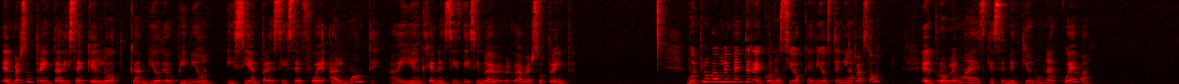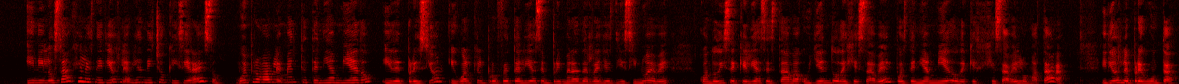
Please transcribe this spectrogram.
El verso 30 dice que Lot cambió de opinión y siempre sí se fue al monte, ahí en Génesis 19, ¿verdad? Verso 30. Muy probablemente reconoció que Dios tenía razón. El problema es que se metió en una cueva. Y ni los ángeles ni Dios le habían dicho que hiciera eso. Muy probablemente tenía miedo y depresión, igual que el profeta Elías en Primera de Reyes 19, cuando dice que Elías estaba huyendo de Jezabel, pues tenía miedo de que Jezabel lo matara. Y Dios le pregunta,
